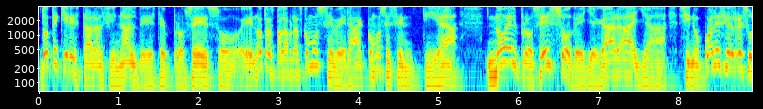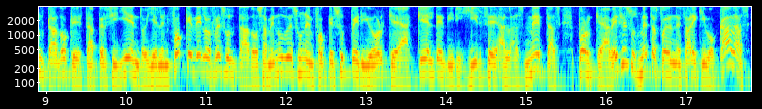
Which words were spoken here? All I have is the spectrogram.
¿Dónde quiere estar al final de este proceso? En otras palabras, ¿cómo se verá? ¿Cómo se sentirá? No el proceso de llegar allá, sino cuál es el resultado que está persiguiendo. Y el enfoque de los resultados a menudo es un enfoque superior que aquel de dirigirse a las metas, porque a veces sus metas pueden estar equivocadas.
